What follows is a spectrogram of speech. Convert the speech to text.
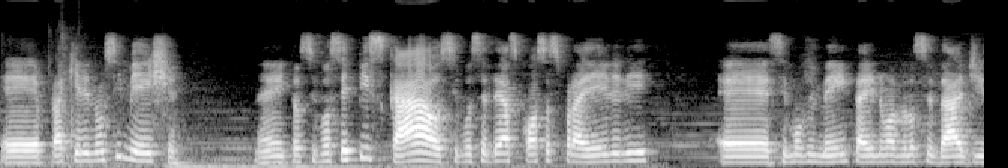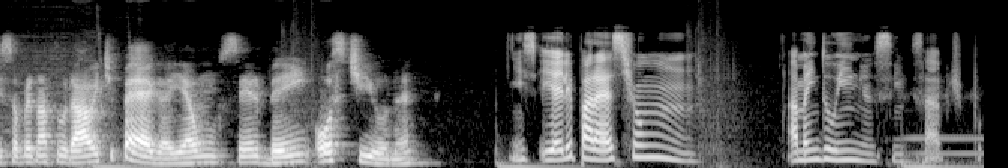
é, para que ele não se mexa. Né? Então, se você piscar ou se você der as costas para ele, ele é, se movimenta aí numa velocidade sobrenatural e te pega. E é um ser bem hostil, né? Isso- E ele parece um amendoim, assim, sabe? Tipo.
